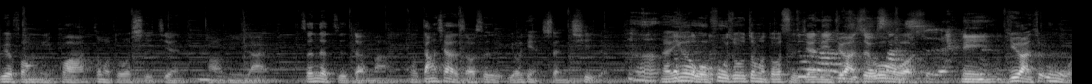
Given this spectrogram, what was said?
岳峰，你花这么多时间，好，你来。真的值得吗？我当下的时候是有点生气的，那因为我付出这么多时间，你居然是问我，你居然是问我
